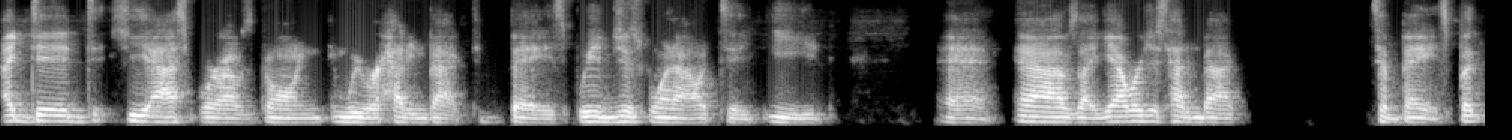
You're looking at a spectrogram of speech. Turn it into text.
I did. He asked where I was going, and we were heading back to base. We just went out to eat, and and I was like, "Yeah, we're just heading back to base." But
